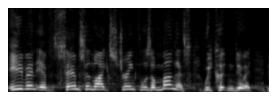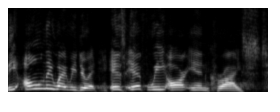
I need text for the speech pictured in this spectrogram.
Even if Samson like strength was among us, we couldn't do it. The only way we do it is if we are in Christ.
